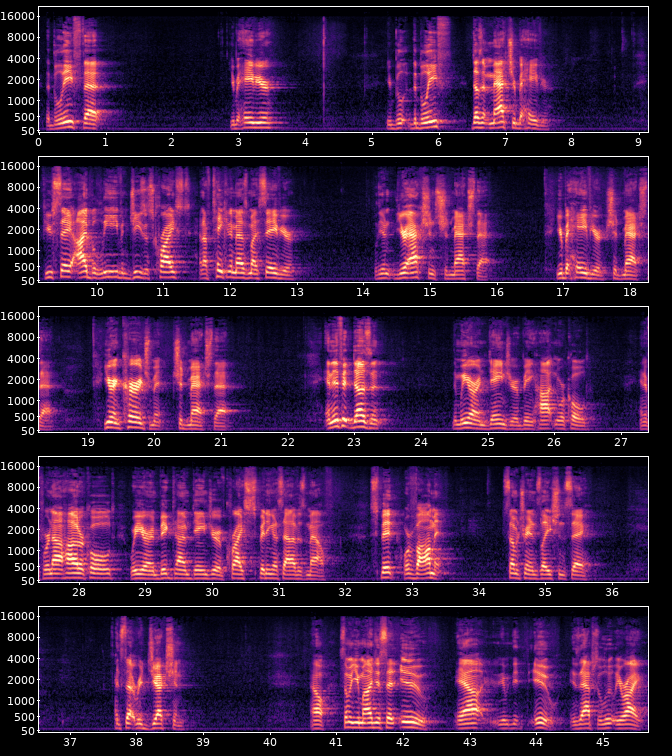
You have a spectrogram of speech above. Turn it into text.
the belief that your behavior, your, the belief doesn't match your behavior. If you say, I believe in Jesus Christ and I've taken him as my Savior, well, your, your actions should match that. Your behavior should match that. Your encouragement should match that. And if it doesn't, then we are in danger of being hot nor cold. And if we're not hot or cold, we are in big time danger of Christ spitting us out of his mouth. Spit or vomit, some translations say. It's that rejection. Now, some of you might have just said, ew. Yeah, ew is absolutely right.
